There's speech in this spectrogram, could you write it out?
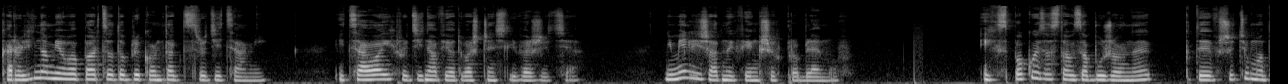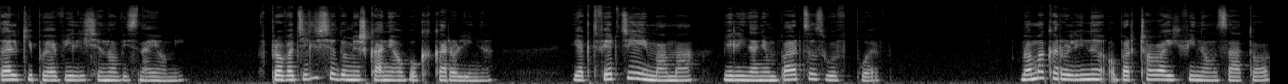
Karolina miała bardzo dobry kontakt z rodzicami i cała ich rodzina wiodła szczęśliwe życie. Nie mieli żadnych większych problemów. Ich spokój został zaburzony, gdy w życiu modelki pojawili się nowi znajomi. Wprowadzili się do mieszkania obok Karoliny – jak twierdzi jej mama, mieli na nią bardzo zły wpływ. Mama Karoliny obarczała ich winą za to,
